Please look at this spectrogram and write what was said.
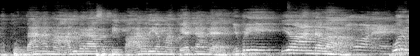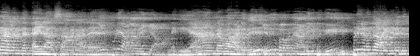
அப்போதான் நம்ம ஆதிபராசக்தி பார்வதி அம்மா கேட்டாங்க எப்படி? ஐயோ ஆண்டவா ஒரு நாள் அந்த கைலாசம் ஆடாத. எப்படி ஆடாதையா இன்னைக்கு ஏன் ஆண்டவா ஆடுது? எதுக்கு ஆடிக்கிட்டு இருக்கு? இப்படி கிடந்து ஆடிட்டு இருக்கு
